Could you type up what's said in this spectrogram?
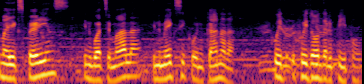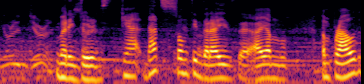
my experience in Guatemala, in Mexico, in Canada with, with other people. Your endurance. My endurance. Yeah, that's something that I, I am I'm proud,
